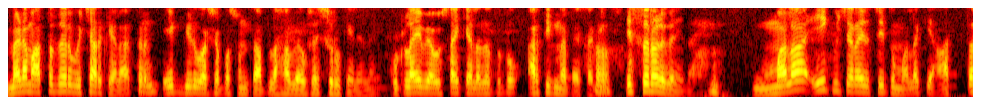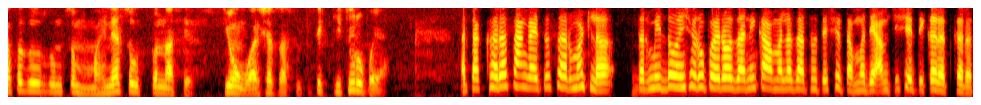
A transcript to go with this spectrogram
मॅडम आता जर विचार केला तर हं. एक दीड वर्षापासूनचा आपला हा व्यवसाय सुरू केलेला आहे कुठलाही व्यवसाय केला जातो तो आर्थिक नफ्यासाठी हो. हे सरळ गणित आहे मला एक विचारायचं आहे तुम्हाला की आत्ताचं जर तुमचं महिन्याचं उत्पन्न असेल किंवा वर्षाचं असेल तर ते किती रुपये आहे आता खरं सांगायचं सर म्हटलं तर मी दोनशे रुपये रोजानी कामाला जात होते शेतामध्ये आमची शेती करत करत.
